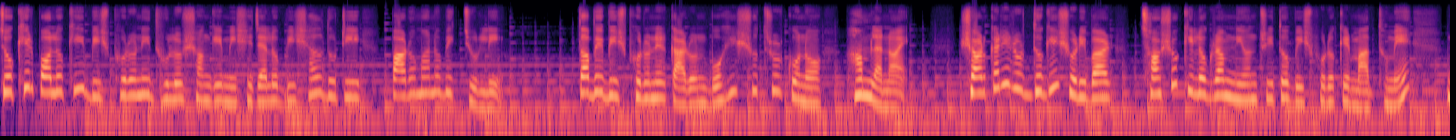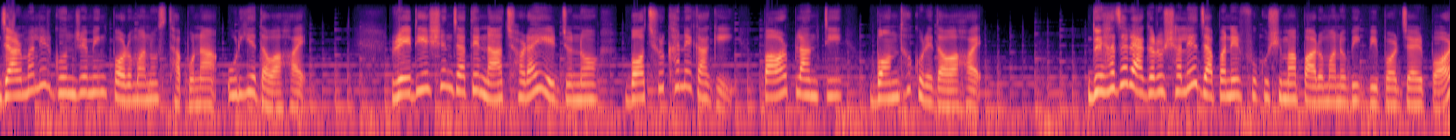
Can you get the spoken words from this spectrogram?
চোখের পলকেই বিস্ফোরণী ধুলোর সঙ্গে মিশে গেল বিশাল দুটি পারমাণবিক চুল্লি। তবে বিস্ফোরণের কারণ বহিঃশত্রুর কোনো হামলা নয়। সরকারের উদ্যোগে শনিবার ছশো কিলোগ্রাম নিয়ন্ত্রিত বিস্ফোরকের মাধ্যমে জার্মানির গুঞ্জেমিং পরমাণু স্থাপনা উড়িয়ে দেওয়া হয়। রেডিয়েশন যাতে না ছড়ায়, এর জন্য বছরখানেক আগেই পাওয়ার প্ল্যান্টটি বন্ধ করে দেওয়া হয়। দুই হাজার এগারো সালে জাপানের ফুকুশিমা পারমাণবিক বিপর্যয়ের পর,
